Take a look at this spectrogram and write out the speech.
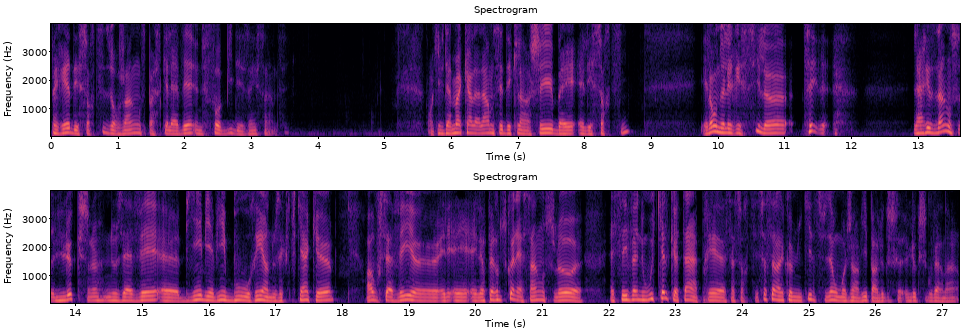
près des sorties d'urgence parce qu'elle avait une phobie des incendies. Donc, évidemment, quand l'alarme s'est déclenchée, ben, elle est sortie. Et là, on a le récit, là. La résidence luxe nous avait euh, bien, bien, bien bourré en nous expliquant que, ah, vous savez, euh, elle, elle- elle a perdu connaissance, là. Euh, Elle s'est évanouie quelque temps après euh, sa sortie. Ça, c'est dans le communiqué diffusé au mois de janvier par Lux, Lux Gouverneur.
